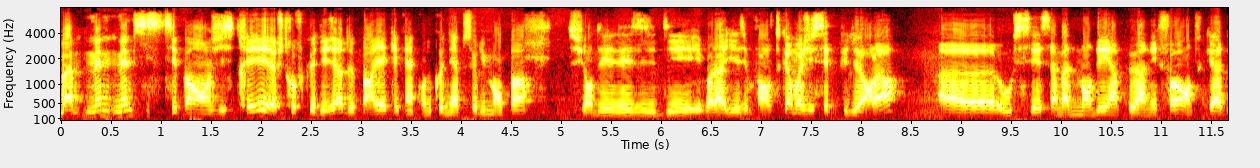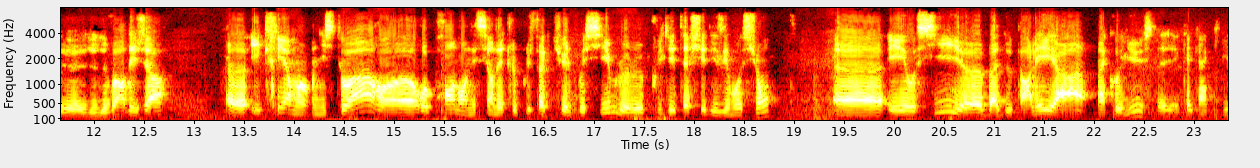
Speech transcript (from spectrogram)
Bah, même, même si c'est pas enregistré, je trouve que déjà de parler à quelqu'un qu'on ne connaît absolument pas sur des, des, voilà, en tout cas moi j'ai cette pudeur là euh, où c'est ça m'a demandé un peu un effort en tout cas de, de devoir déjà euh, écrire mon histoire, euh, reprendre en essayant d'être le plus factuel possible, le plus détaché des émotions, euh, et aussi euh, bah, de parler à un inconnu, c'est-à-dire quelqu'un qui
